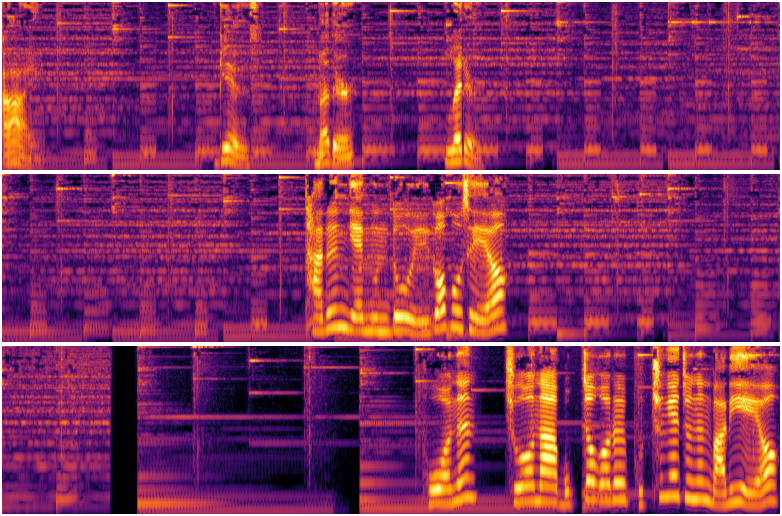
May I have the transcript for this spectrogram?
I. Give, mother, letter. 다른 예문도 읽어보세요. 보어는 주어나 목적어를 보충해주는 말이에요.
